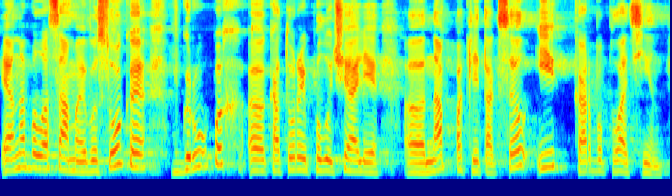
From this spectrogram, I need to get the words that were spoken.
И она была самая высокая в группах, э, которые получали э, НАП, паклитоксел и карбоплатин.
